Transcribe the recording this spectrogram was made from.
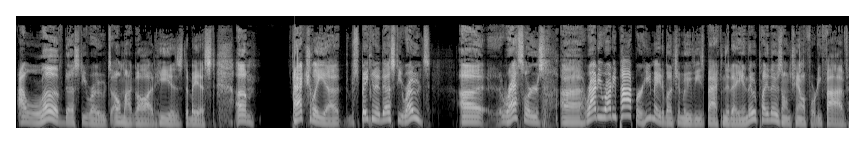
I love Dusty Rhodes. Oh my God, he is the best. Um, actually, uh, speaking of Dusty Rhodes, uh, wrestlers, uh, Rowdy Roddy Piper, he made a bunch of movies back in the day, and they would play those on Channel 45.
